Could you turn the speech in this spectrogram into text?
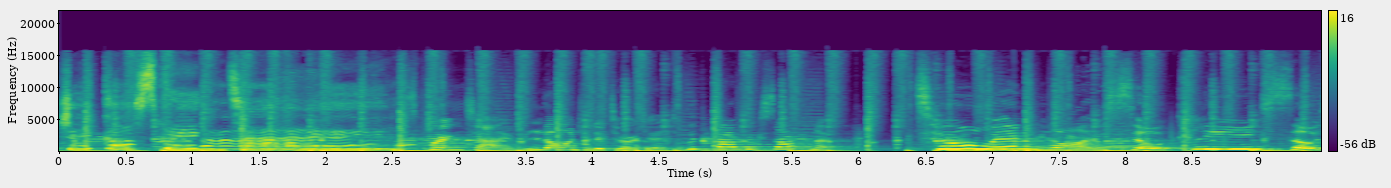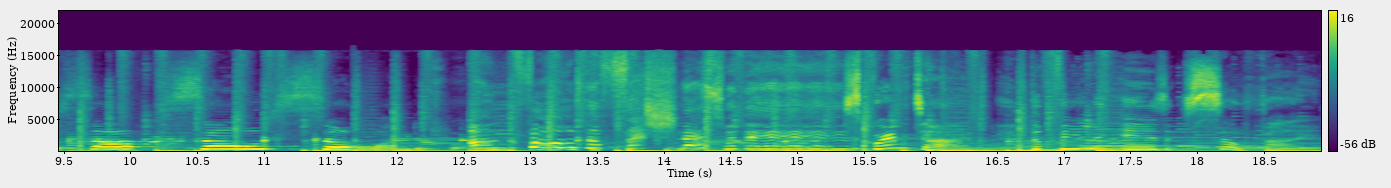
magic of springtime. Springtime laundry detergent with fabric softener. Two in one. So clean, so soft, so, so wonderful. Unfold the freshness within. Springtime. The feeling is so fine.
